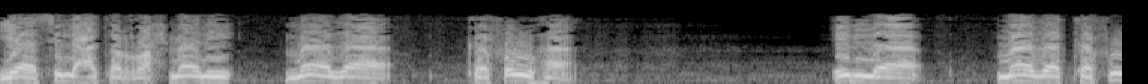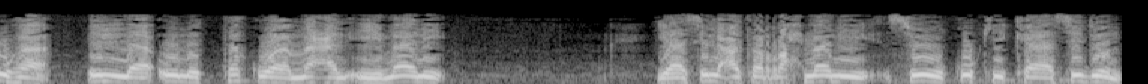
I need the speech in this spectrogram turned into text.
يا سلعة الرحمن ماذا كفوها إلا ماذا كفوها إلا أولو التقوى مع الإيمان. يا سلعة الرحمن سوقك كاسد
